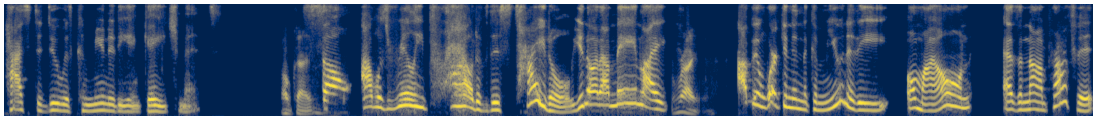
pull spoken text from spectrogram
has to do with community engagement. Okay. So I was really proud of this title. You know what I mean? Like, right. I've been working in the community on my own as a nonprofit,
